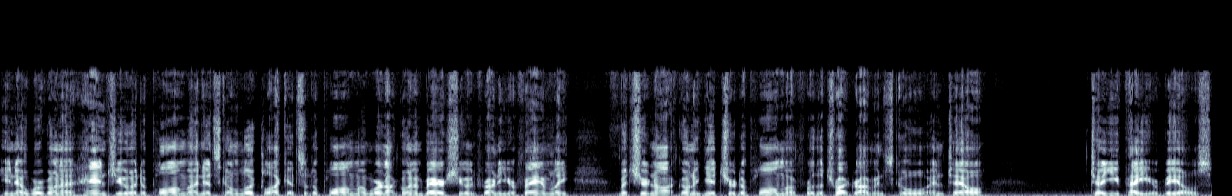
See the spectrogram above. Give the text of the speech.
You know, we're going to hand you a diploma, and it's going to look like it's a diploma. We're not going to embarrass you in front of your family, but you're not going to get your diploma for the truck driving school until till you pay your bills.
